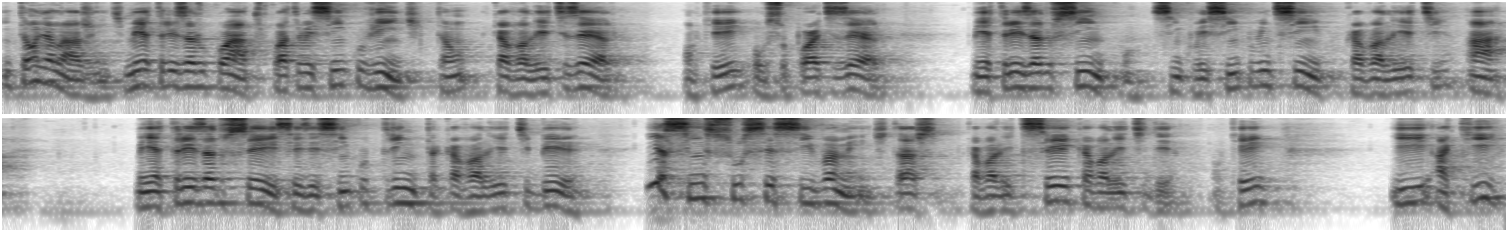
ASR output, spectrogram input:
Então, olha lá, gente, 6304, 4V5, 20. Então, cavalete zero, ok? Ou suporte zero. 6305, 5V5, 25, cavalete A. 6306, 6V5, 30, cavalete B. E assim sucessivamente, tá? Cavalete C e cavalete D, ok? E aqui,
